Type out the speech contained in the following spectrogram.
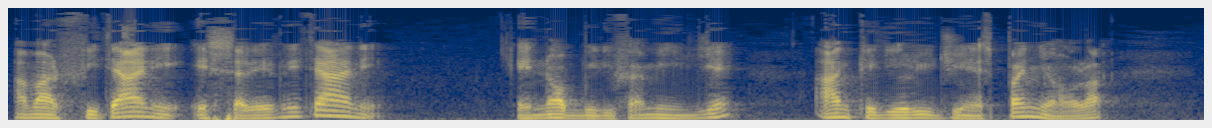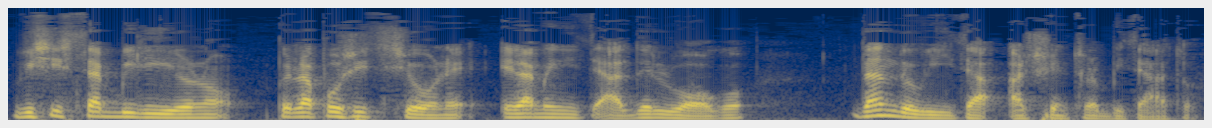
amalfitani e salernitani e nobili famiglie, anche di origine spagnola, vi si stabilirono per la posizione e l'amenità del luogo, dando vita al centro abitato.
